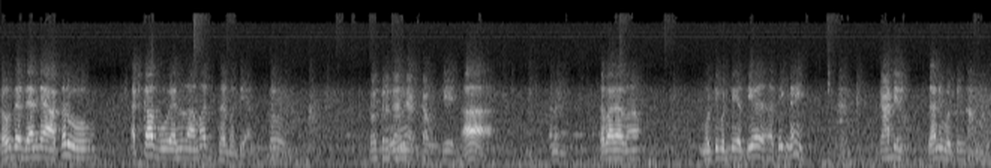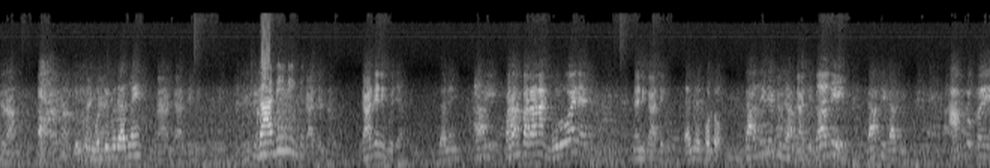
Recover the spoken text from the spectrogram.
રૌદ્ર ધ્યાન ને આતરવું અટકાવવું એનું નામ જ ધર્મ ધ્યાન હા. અને તમારા મોટી મોટી હતી હતી કે નહીં? ગાદીનો શાની મોટી બિલકુલ મોટી પૂજા નહીં? ના ગાદીની ગાદીની ગાદી પૂજા. પરંપરાના ગુરુ હોય ને એની ગાદી એમને ફોટો. ગાદીની પૂજા. ગાદી. ગાદી ગાદી ગાદી આમ તો કઈ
